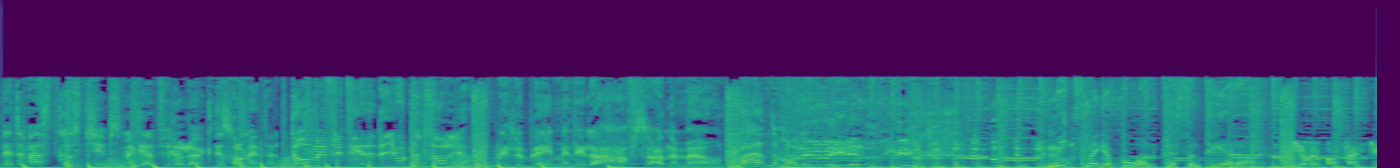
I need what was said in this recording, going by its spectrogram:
Det heter västkustchips med gräddfil och lök, det är så de heter. De är friterade i jordnötsolja. Vill du bli min lilla havsanemon? Vad händer Malin? Mix Megapol presenterar Jag vill bara tacka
